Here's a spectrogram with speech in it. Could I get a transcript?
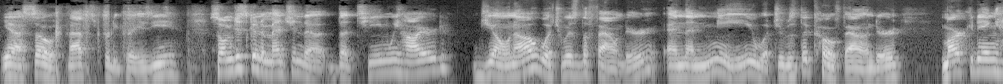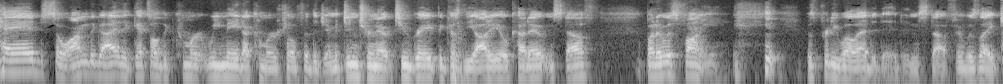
Yeah, so that's pretty crazy. So I'm just gonna mention the the team we hired: Jonah, which was the founder, and then me, which was the co-founder. Marketing head, so I'm the guy that gets all the commer- We made a commercial for the gym. It didn't turn out too great because the audio cut out and stuff but it was funny. it was pretty well edited and stuff. It was like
